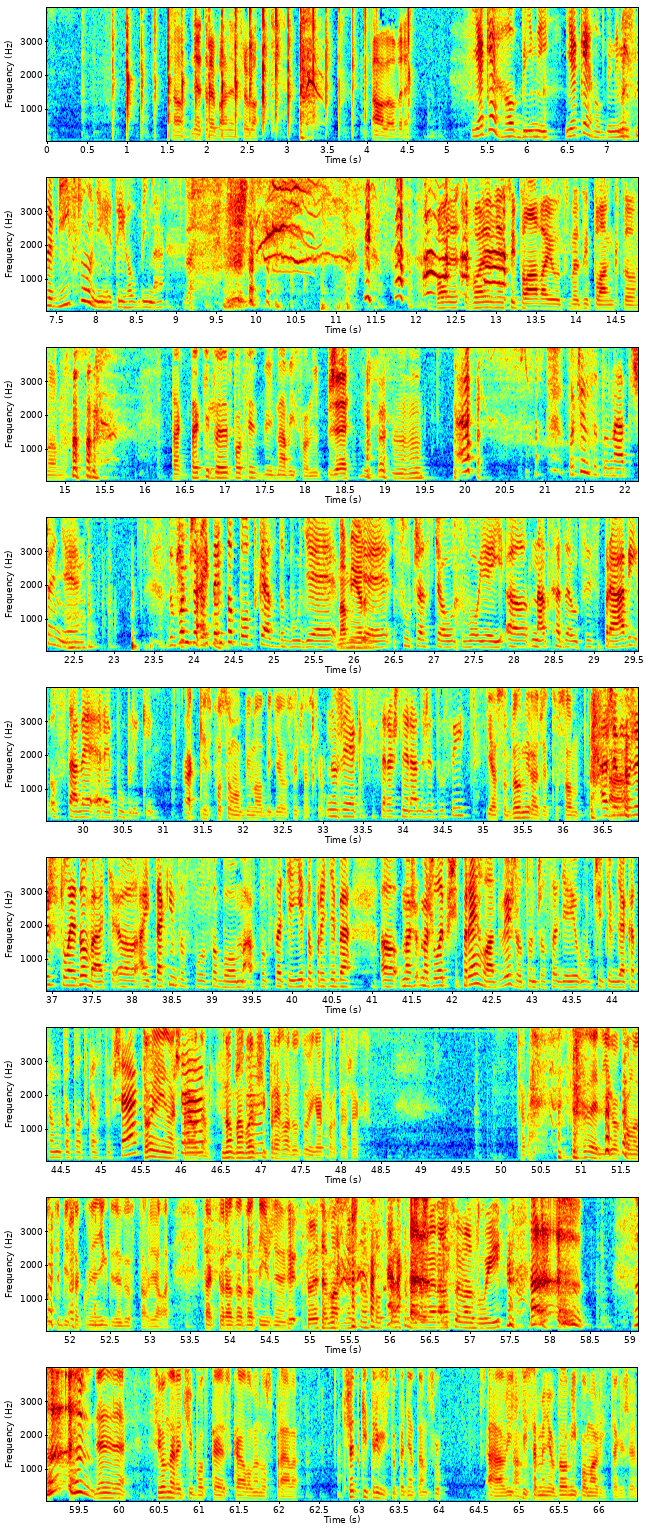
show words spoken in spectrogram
No, netreba, netreba. Ale dobre. Jaké hlbiny? Jaké hlbiny? My sme výslnie, ty hlbina. Voľ, voľne si plávajúc medzi planktónom. tak, takýto je pocit byť na výslni. Že? uh-huh. Počujem toto nadšenie. Mm. Dúfam, že aj tento podcast bude, bude súčasťou tvojej uh, nadchádzajúcej správy o stave republiky. Akým spôsobom by mal byť jeho súčasťou? No, že aký si strašne rád, že tu si. Ja som veľmi rád, že tu som. A že môžeš sledovať uh, aj takýmto spôsobom a v podstate je to pre teba, uh, máš, máš lepší prehľad, vieš, o tom, čo sa deje určite vďaka tomuto podcastu však. To je inak však, pravda. No, mám však. lepší prehľad o tvojich reportážach ktoré z iných okolností by sa ku mne nikdy nedostali, ale tak to raz za dva týždne. To je téma dnešného podcastu, budeme na seba zlí. nie, nie, nie. Silné reči.sk lomeno správa. Všetky tri vystúpenia tam sú. A listky sa menujú veľmi pomaly, takže...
